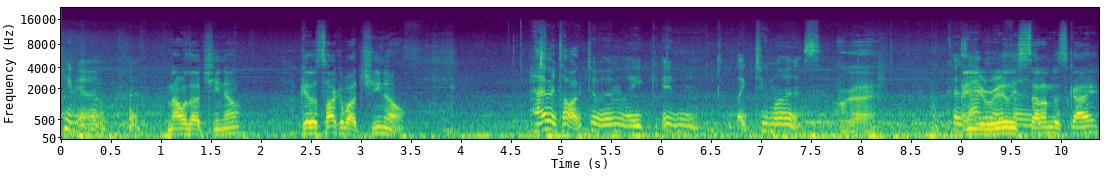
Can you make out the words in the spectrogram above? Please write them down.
Chino. Not without Chino? Okay, let's talk about Chino. I haven't talked to him like in like two months. Okay. And you really set on this guy?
